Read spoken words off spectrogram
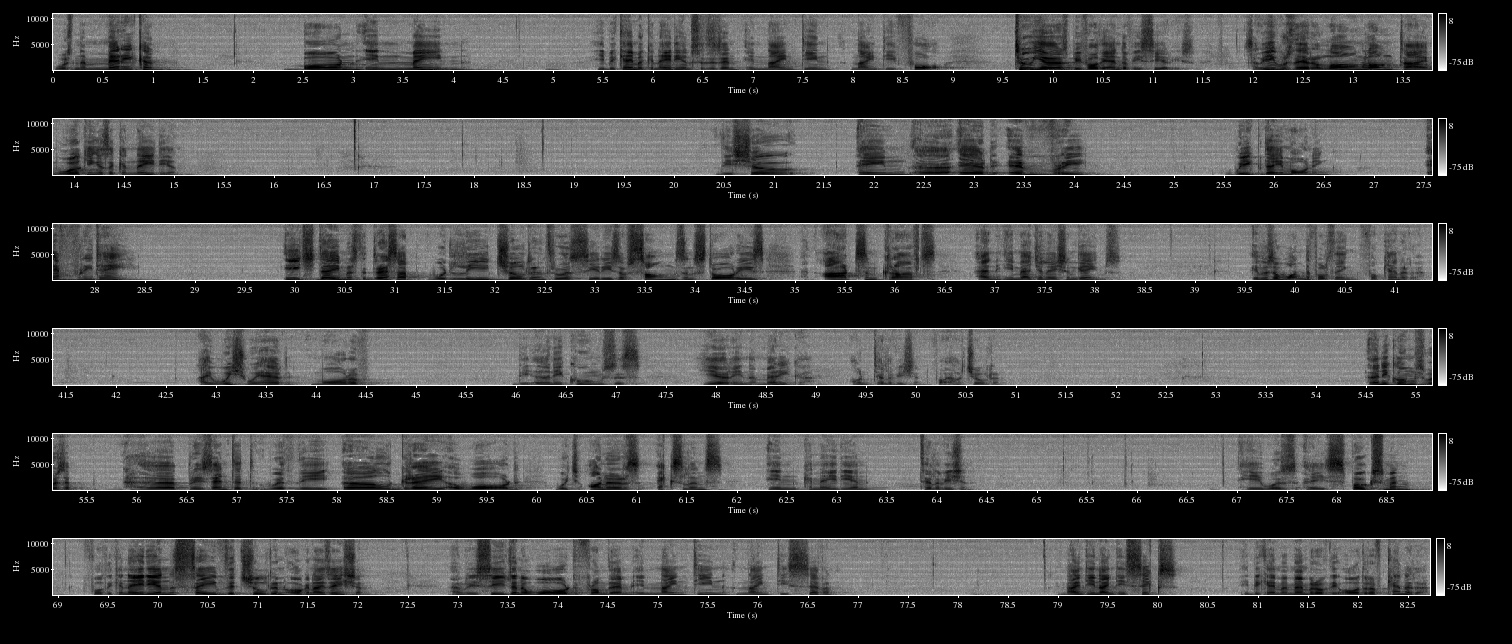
was an American born in Maine he became a Canadian citizen in 1994, two years before the end of his series. So he was there a long, long time working as a Canadian. The show aimed, uh, aired every weekday morning, every day. Each day, Mr. Dressup would lead children through a series of songs and stories and arts and crafts, and imagination games. It was a wonderful thing for Canada. I wish we had more of the Ernie Coombeses here in America on television for our children. Ernie Coombs was a, uh, presented with the Earl Grey Award, which honors excellence in Canadian television. He was a spokesman for the Canadian Save the Children organization and received an award from them in 1997. In 1996, he became a member of the Order of Canada.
